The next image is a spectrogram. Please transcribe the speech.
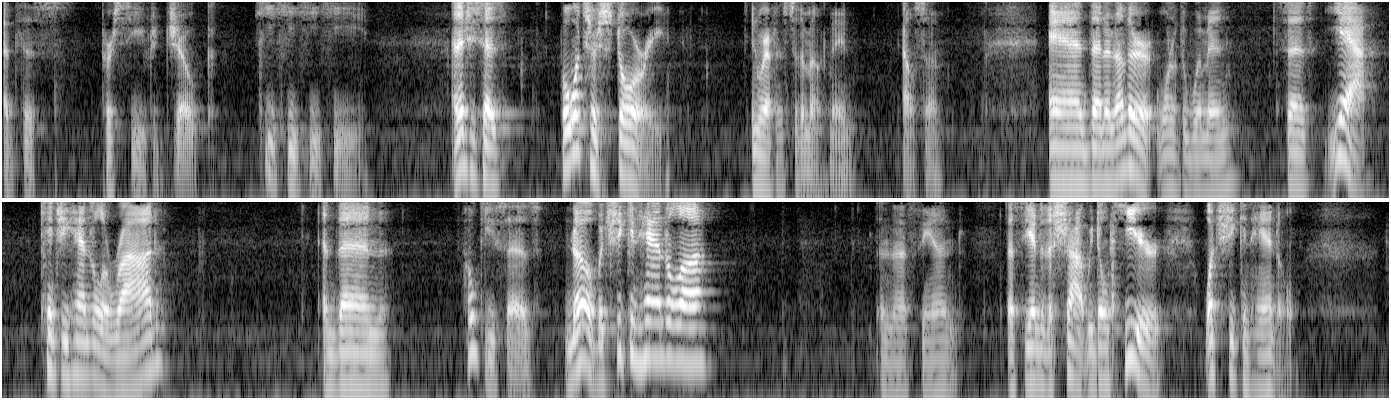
at this perceived joke. He, he, he, he. And then she says, but what's her story? In reference to the milkmaid, Elsa. And then another one of the women says, yeah, can she handle a rod? And then Hogie says, No, but she can handle a. And that's the end. That's the end of the shot. We don't hear what she can handle.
